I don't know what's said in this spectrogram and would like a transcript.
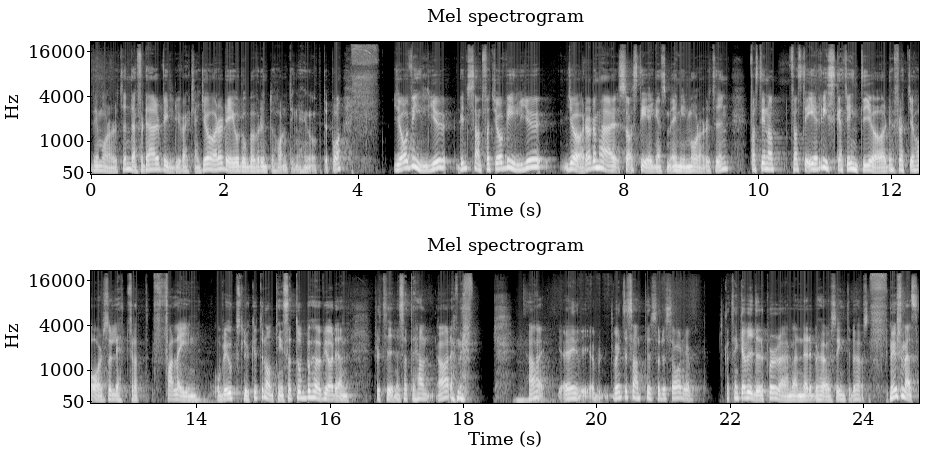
din morgonrutin där, för där vill du ju verkligen göra det och då behöver du inte ha någonting att hänga upp det på. Jag vill ju, det är intressant för att jag vill ju göra de här stegen som är min morgonrutin. Fast det, är något, fast det är risk att jag inte gör det för att jag har så lätt för att falla in och bli uppsluket av någonting. Så då behöver jag den rutinen. Så att det, ja, ja, det var intressant det som du sa. Det. Jag ska tänka vidare på det där men när det behövs och inte behövs. Men hur som helst,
